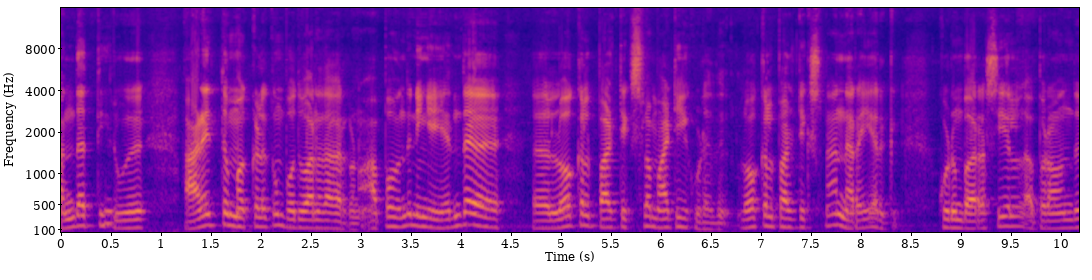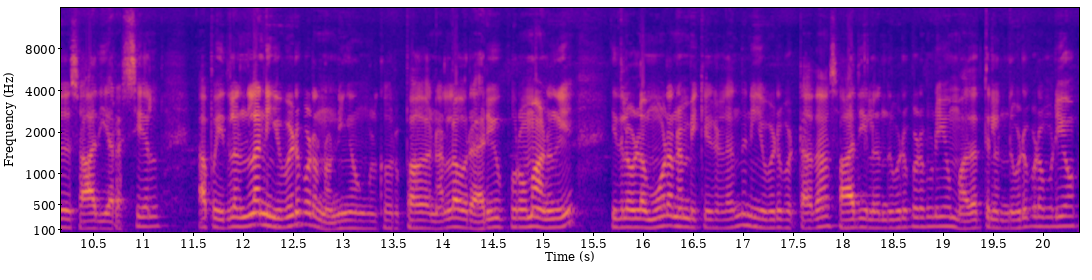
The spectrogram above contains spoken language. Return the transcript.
அந்த தீர்வு அனைத்து மக்களுக்கும் பொதுவானதாக இருக்கணும். அப்போ வந்து நீங்கள் எந்த லோக்கல் பாலிட்டிக்ஸில் மாட்டிக்கக்கூடாது. லோக்கல் பாலிட்டிக்ஸ்னால் நிறைய இருக்குது குடும்ப அரசியல் அப்புறம் வந்து சாதி அரசியல். அப்போ இதுலேருந்துலாம் நீங்கள் விடுபடணும். நீங்கள் உங்களுக்கு ஒரு ப நல்ல ஒரு அறிவுபூர்வமாக அணுகி இதில் உள்ள மூட நம்பிக்கைகள்லேருந்து நீங்கள் விடுபட்டால் தான் சாதியிலேருந்து விடுபட முடியும் மதத்திலேருந்து விடுபட முடியும்.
